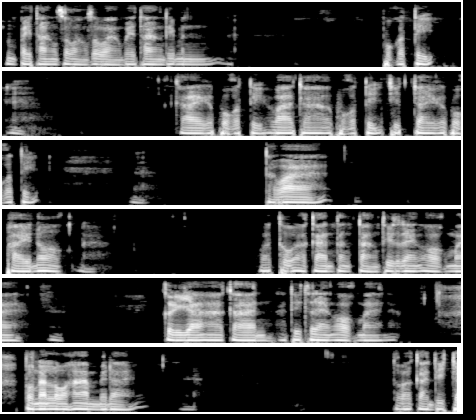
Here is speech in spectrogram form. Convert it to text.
มันไปทางสว่างสว่างไปทางที่มัน ปกติกายก็ปกติ วาจาก็ปกติ จิตใจก็ปกติแต่ว่าภายนอกวัตถุอาการต่างๆ ที่แสดงออกมา กริยาอาการที่แสดงออกมานะตรงนั้นเราห้ามไม่ได้แต่ว่าการที่ใจ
